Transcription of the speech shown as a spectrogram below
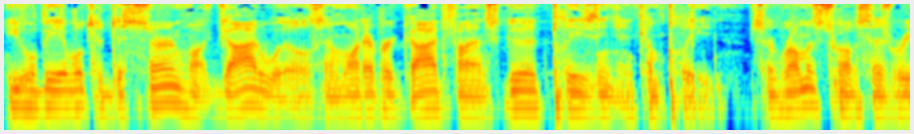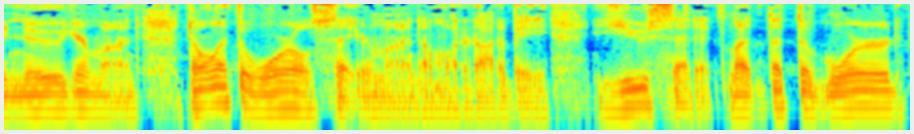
you will be able to discern what God wills and whatever God finds good, pleasing, and complete. So Romans 12 says, renew your mind. Don't let the world set your mind on what it ought to be. You set it. Let, let the word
